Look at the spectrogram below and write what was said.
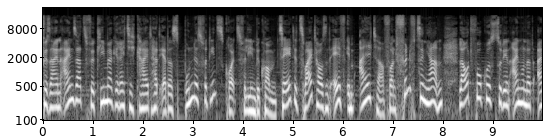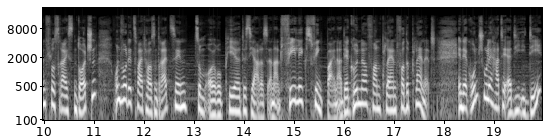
Für seinen Einsatz für Klimagerechtigkeit hat er das Bundesverdienstkreuz verliehen bekommen, zählte 2011 im Alter von 15 Jahren laut Fokus zu den 100 einflussreichsten Deutschen und wurde 2013 zum Europäer des Jahres ernannt. Felix Finkbeiner, der Gründer von Plan for the Planet. In der Grundschule hatte er die Idee,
